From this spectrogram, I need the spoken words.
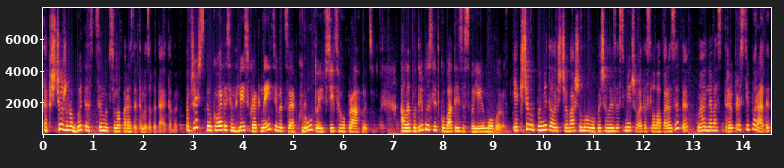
Так що ж робити з цими всіма паразитами, запитаєте ви? А вже ж спілкуватися англійською як нейтіви – це круто і всі цього прагнуть. Але потрібно слідкувати й за своєю мовою. Якщо ви помітили, що вашу мову почали засмічувати слова паразити, маю для вас три прості поради,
